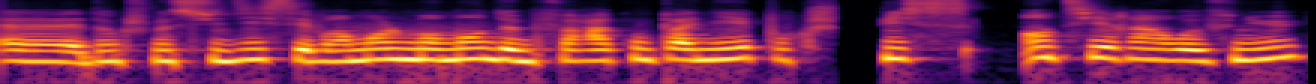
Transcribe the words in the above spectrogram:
Euh, donc je me suis dit, c'est vraiment le moment de me faire accompagner pour que je puisse en tirer un revenu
